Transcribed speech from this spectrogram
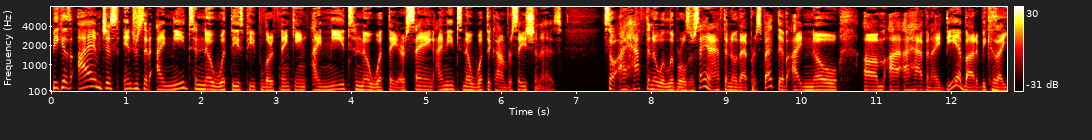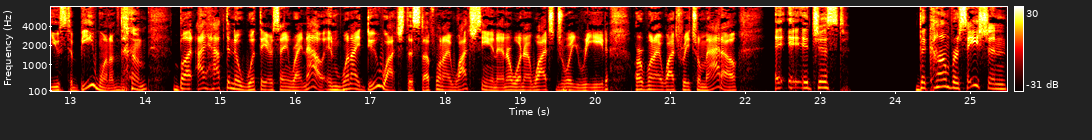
because I am just interested. I need to know what these people are thinking. I need to know what they are saying. I need to know what the conversation is. So I have to know what liberals are saying. I have to know that perspective. I know, um, I, I, have an idea about it because I used to be one of them, but I have to know what they are saying right now. And when I do watch this stuff, when I watch CNN or when I watch Joy Reid or when I watch Rachel Maddow, it, it just, the conversation,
